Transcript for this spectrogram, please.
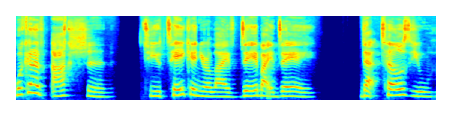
What kind of action do you take in your life day by day that tells you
